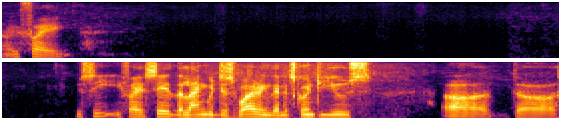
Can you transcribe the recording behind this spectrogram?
Now if I you see if I say the language is wiring then it's going to use uh, the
